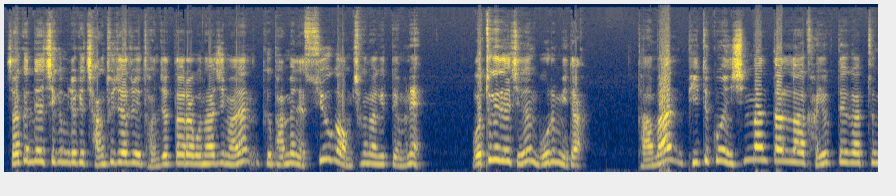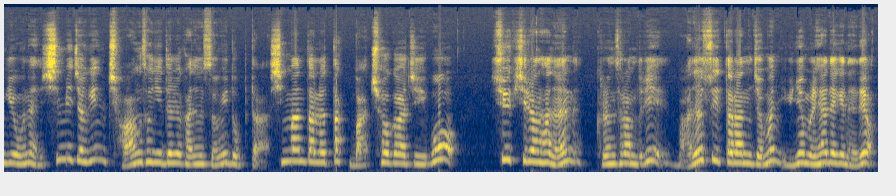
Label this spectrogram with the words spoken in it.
자 근데 지금 이렇게 장투자들이 던졌다라고는 하지만 그 반면에 수요가 엄청나기 때문에 어떻게 될지는 모릅니다. 다만 비트코인 10만 달러 가격대 같은 경우는 심리적인 저항선이 될 가능성이 높다. 10만 달러 딱 맞춰가지고 수익 실현하는 그런 사람들이 많을 수 있다는 점은 유념을 해야 되겠는데요.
